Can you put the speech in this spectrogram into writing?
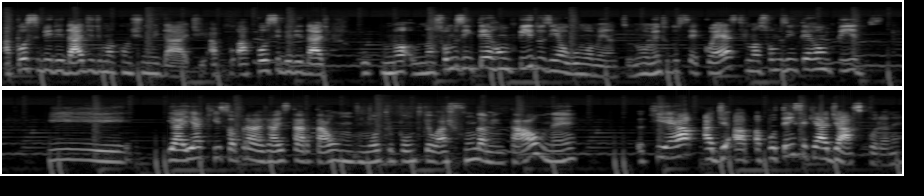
A possibilidade de uma continuidade, a, a possibilidade. O, no, nós fomos interrompidos em algum momento. No momento do sequestro, nós fomos interrompidos. E, e aí, aqui, só para já startar um, um outro ponto que eu acho fundamental, né? que é a, a, a, potência que é a diáspora, né?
